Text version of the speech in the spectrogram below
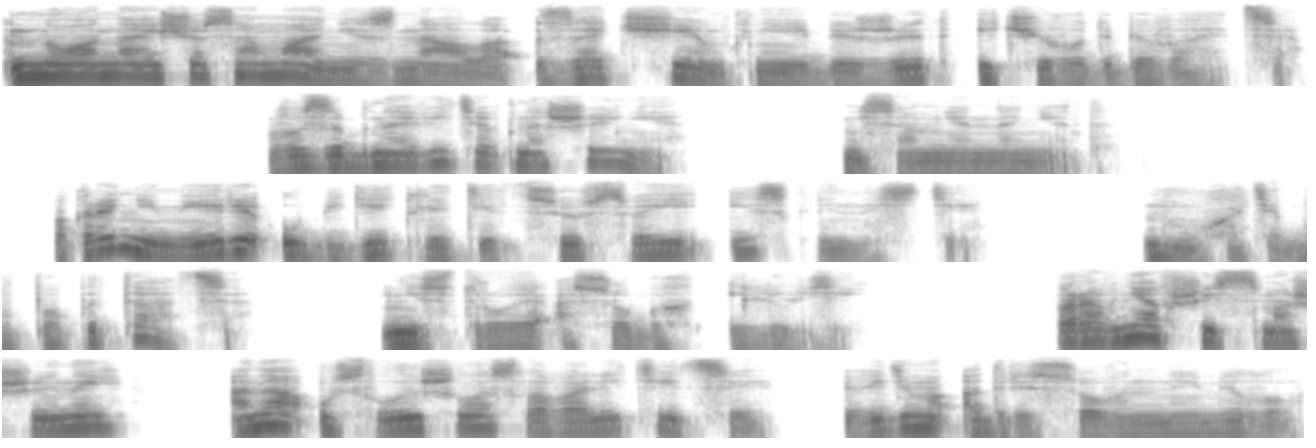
но она еще сама не знала, зачем к ней бежит и чего добивается. Возобновить отношения? Несомненно, нет. По крайней мере, убедить Летицию в своей искренности. Ну, хотя бы попытаться, не строя особых иллюзий. Поравнявшись с машиной, она услышала слова Летиции, видимо, адресованные Мило.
